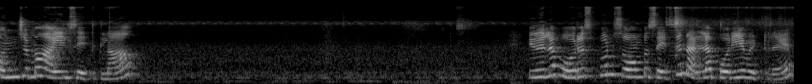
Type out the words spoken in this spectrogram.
கொஞ்சமா ஆயில் சேர்த்துக்கலாம். இதுல ஒரு ஸ்பூன் சோம்பு சேர்த்து நல்லா பொரிய விட்டுறேன்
